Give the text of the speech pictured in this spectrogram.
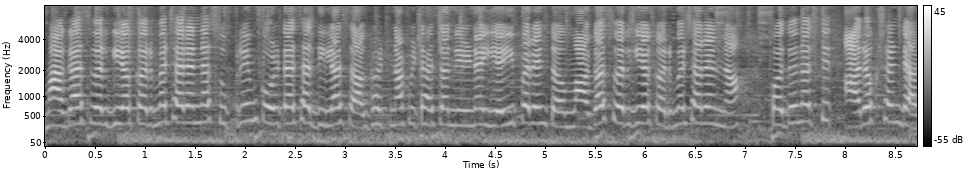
मागासवर्गीय कर्मचाऱ्यांना सुप्रीम कोर्टाचा दिलासा घटनापीठाचा निर्णय येईपर्यंत मागासवर्गीय कर्मचाऱ्यांना पदोन्नतीत आरक्षण द्या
